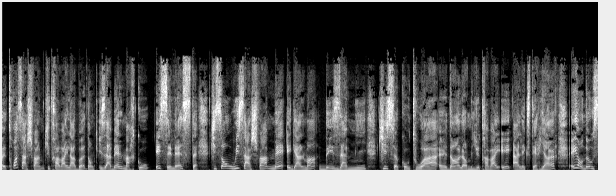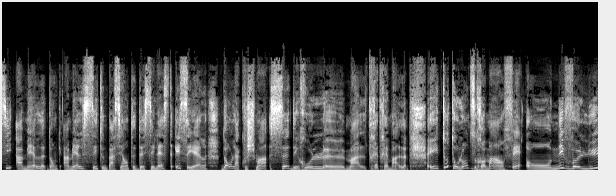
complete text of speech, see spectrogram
euh, trois sages-femmes qui travaillent là-bas, donc Isabelle, Marco et Céleste, qui sont oui sages-femmes, mais également des amis qui se côtoient euh, dans leur milieu de travail et à l'extérieur. Et on a aussi Amel. Donc Amel, c'est une patiente de Céleste et c'est elle dont l'accouchement se déroule euh, mal, très très mal. Et tout au long du roman, en fait, on évolue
